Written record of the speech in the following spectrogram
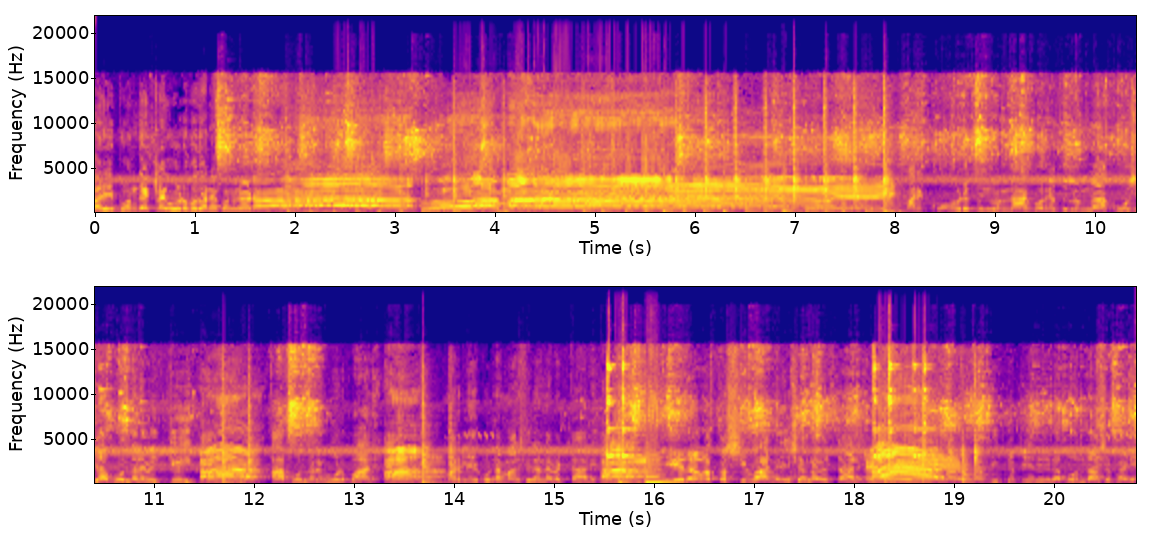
మరి బొందెట్లా ఊడబోదు అనుకున్నాడా? గొర్రె పిల్లున్నా కోసి ఆ బొందలు పెట్టి ఆ, బొందను ఊడపాలి. ఆ, మరి లేకుండా మనిషిని అన్న పెట్టాలి. ఏదో ఒక శివాన్ని తీసి అన్న పెట్టాలి. మా బిడ్డ పేరు ఇలా బొందాశ పడే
